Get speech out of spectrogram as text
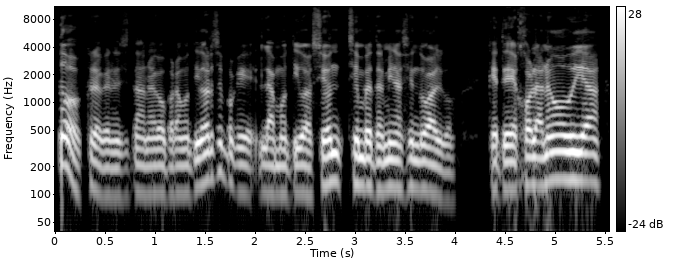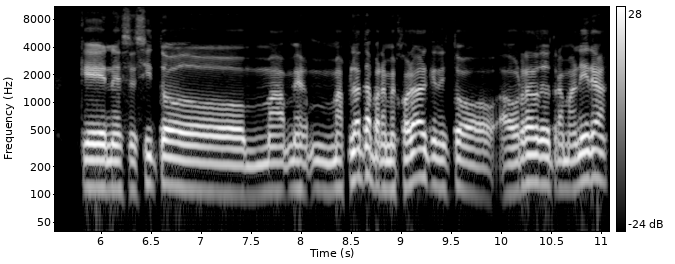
Todos creo que necesitan algo para motivarse porque la motivación siempre termina siendo algo. Que te dejó la novia, que necesito más, plata para mejorar, que necesito ahorrar de otra manera.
